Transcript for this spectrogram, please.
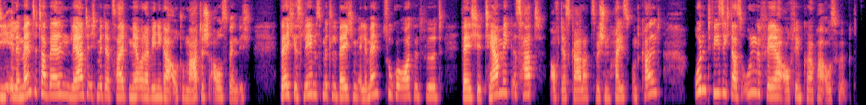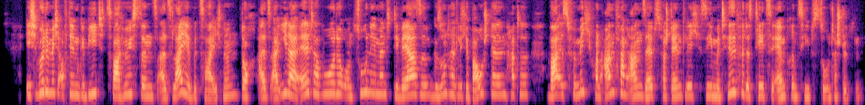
Die Elementetabellen lernte ich mit der Zeit mehr oder weniger automatisch auswendig, welches Lebensmittel welchem Element zugeordnet wird, welche Thermik es hat auf der Skala zwischen heiß und kalt und wie sich das ungefähr auf den Körper auswirkt. Ich würde mich auf dem Gebiet zwar höchstens als Laie bezeichnen, doch als Aida älter wurde und zunehmend diverse gesundheitliche Baustellen hatte, war es für mich von Anfang an selbstverständlich, sie mit Hilfe des TCM-Prinzips zu unterstützen.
